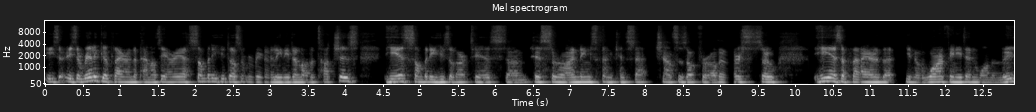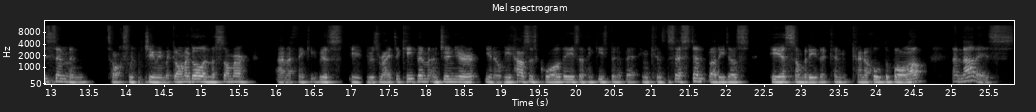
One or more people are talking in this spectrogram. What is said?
He's he's a really good player in the penalty area. Somebody who doesn't really need a lot of touches. He is somebody who's alert to his um, his surroundings and can set chances up for others. So he is a player that you know Warren Feeney didn't want to lose him, and talks with Jamie McGonigle in the summer, and I think he was he was right to keep him. And Junior, you know, he has his qualities. I think he's been a bit inconsistent, but he does he is somebody that can kind of hold the ball up, and that is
